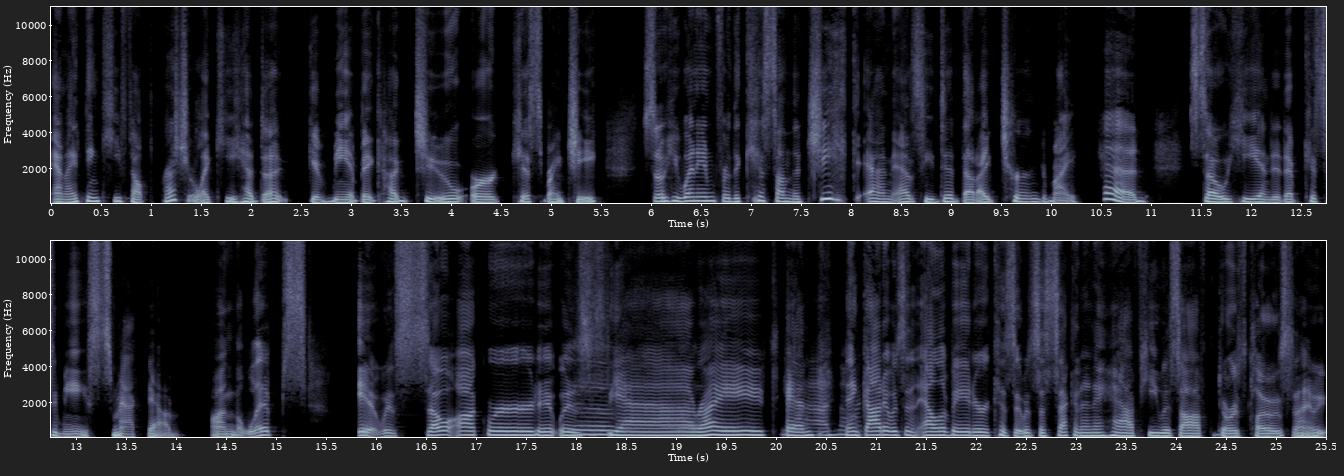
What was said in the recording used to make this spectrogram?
And I think he felt the pressure like he had to give me a big hug too or kiss my cheek. So he went in for the kiss on the cheek. And as he did that, I turned my head. So he ended up kissing me smack dab on the lips. It was so awkward. It was, Ugh. yeah, right. and no, thank God it was an elevator because it was a second and a half. He was off, the doors closed, and I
